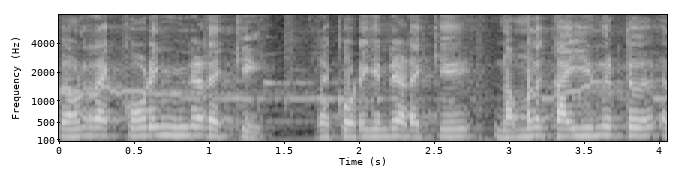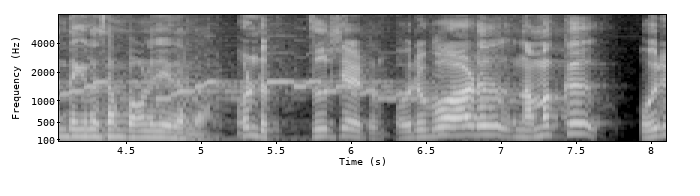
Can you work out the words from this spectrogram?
നമ്മൾ റെക്കോർഡിങ്ങിന്റെ ഇടയ്ക്ക് റെക്കോർഡിങ്ങിന്റെ ഇടയ്ക്ക് നമ്മൾ കയ്യിൽ നിന്നിട്ട് എന്തെങ്കിലും സംഭവങ്ങൾ ചെയ്തല്ലോ ഉണ്ട് തീർച്ചയായിട്ടും. ഒരുപാട് നമുക്ക് ഒരു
